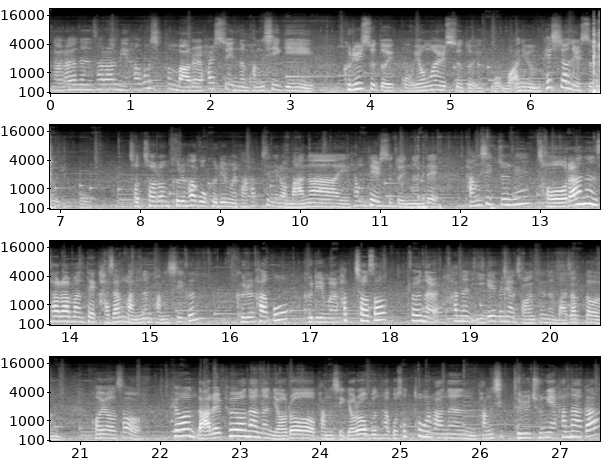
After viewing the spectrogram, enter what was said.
나라는 사람이 하고 싶은 말을 할 수 있는 방식이 글일 수도 있고 영화일 수도 있고 뭐 아니면 패션일 수도 있고 저처럼 글하고 그림을 다 합친 이런 만화의 형태일 수도 있는데 방식 중에 저라는 사람한테 가장 맞는 방식은 글하고 그림을 합쳐서 표현을 하는 이게 그냥 저한테는 맞았던 거여서 표현 나를 표현하는 여러 방식 여러분하고 소통을 하는 방식들 중에 하나가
